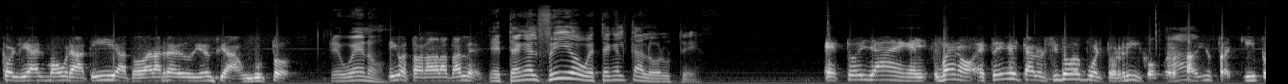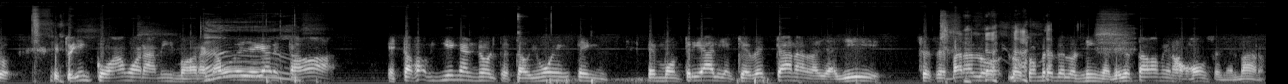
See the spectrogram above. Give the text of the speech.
cordial, Maura, a ti, a toda la radio audiencia. Un gusto. Qué bueno. Digo, hasta hora de la tarde. ¿Está en el frío o está en el calor usted? Estoy ya en el, bueno, estoy en el calorcito de Puerto Rico, pero está bien fresquito. Estoy en Coamo ahora mismo. Ahora acabo de llegar, estaba estaba bien al norte, estábamos en, en, en Montreal y en Quebec, Canadá, y allí se separan los, los hombres de los niños. Que yo estaba menos 11, mi hermano.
